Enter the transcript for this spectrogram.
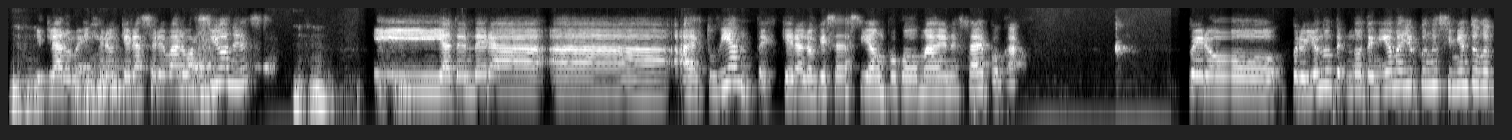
Y claro, me dijeron que era hacer evaluaciones y atender a, a estudiantes, que era lo que se hacía un poco más en esa época pero, pero yo no, no tenía mayor conocimiento de,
